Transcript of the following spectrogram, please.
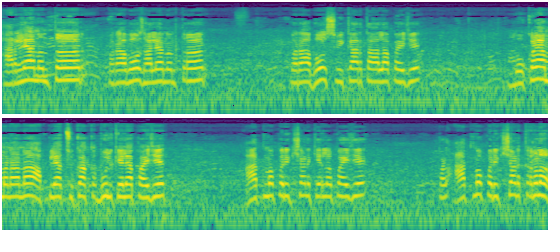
हारल्यानंतर पराभव झाल्यानंतर पराभव स्वीकारता आला पाहिजे. मोकळ्या मनानं आपल्या चुका कबूल केल्या पाहिजेत. आत्मपरीक्षण केलं पाहिजे. पण आत्मपरीक्षण करणं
